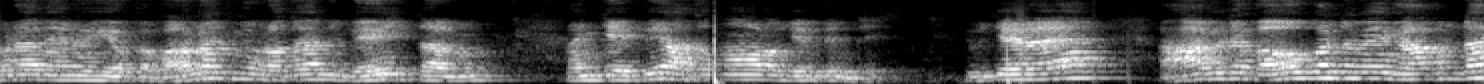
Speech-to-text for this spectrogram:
కూడా నేను ఈ యొక్క వరలక్ష్మి వ్రతాన్ని చేయిస్తాను అని చెప్పి అత్తమామలకు చెప్పింది. చూచారా ఆవిడ బాగుపడటమే కాకుండా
